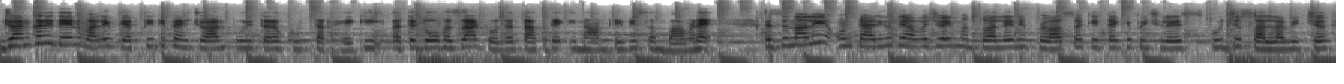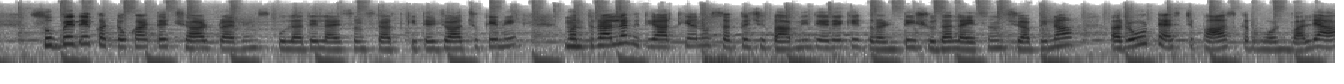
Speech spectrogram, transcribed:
ਜਾਣਕਾਰੀ ਦੇਣ ਵਾਲੇ ਵਿਅਕਤੀ ਦੀ ਪਹਿਚਾਣ ਪੂਰੀ ਤਰ੍ਹਾਂ ਗੁਪਤ ਰਹੇਗੀ ਅਤੇ 2000 ਡਾਲਰ ਤੱਕ ਦੇ ਇਨਾਮ ਦੀ ਵੀ ਸੰਭਾਵਨਾ ਹੈ। ਇਸ ਦੇ ਨਾਲ ਹੀ ਓਨਟਾਰੀਓ ਦੇ ਆਵਾਜਾਈ ਮੰਤਰਾਲੇ ਨੇ ਖੁਲਾਸਾ ਕੀਤਾ ਕਿ ਪਿਛਲੇ ਕੁਝ ਸਾਲਾਂ ਵਿੱਚ ਸੂਬੇ ਦੇ ਘੱਟੋ-ਘੱਟ 4 ਡਰਾਈਵਿੰਗ ਸਕੂਲਾਂ ਦੇ ਲਾਇਸੈਂਸ ਰੱਦ ਕੀਤੇ ਜਾ ਚੁੱਕੇ ਨੇ। ਮੰਤਰਾਲਾ ਵਿਦਿਆਰਥੀਆਂ ਨੂੰ ਸਖਤ ਚੇਤਾਵਨੀ ਦੇ ਰਿਹਾ ਕਿ ਗਰੰਟੀ ਸ਼ੁਦਾ ਲਾਇਸੈਂਸ ਜਾਂ ਬਿਨਾਂ ਰੋਡ ਟੈਸਟ ਪਾਸ ਕਰਵਾਉਣ ਵਾਲਿਆਂ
